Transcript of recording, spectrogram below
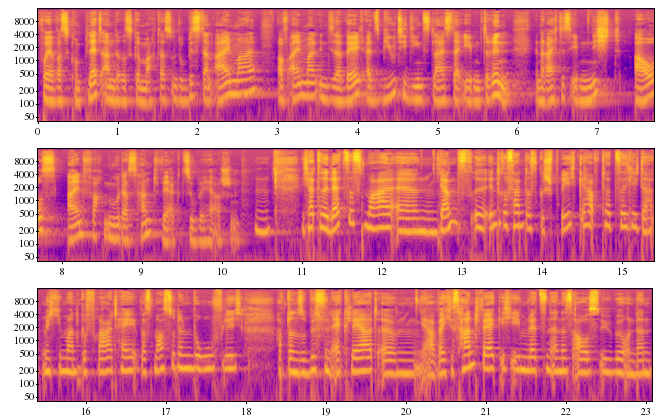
vorher was komplett anderes gemacht hast und du bist dann einmal auf einmal in dieser Welt als Beauty-Dienstleister eben drin. Dann reicht es eben nicht aus, einfach nur das Handwerk zu beherrschen. Hm. Ich hatte letztes Mal ein ganz äh, interessantes Gespräch gehabt tatsächlich. Da hat mich jemand gefragt, hey, was machst du denn beruflich? Habe dann so ein bisschen erklärt, ähm, ja, welches Handwerk ich eben letzten Endes ausübe. Und dann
